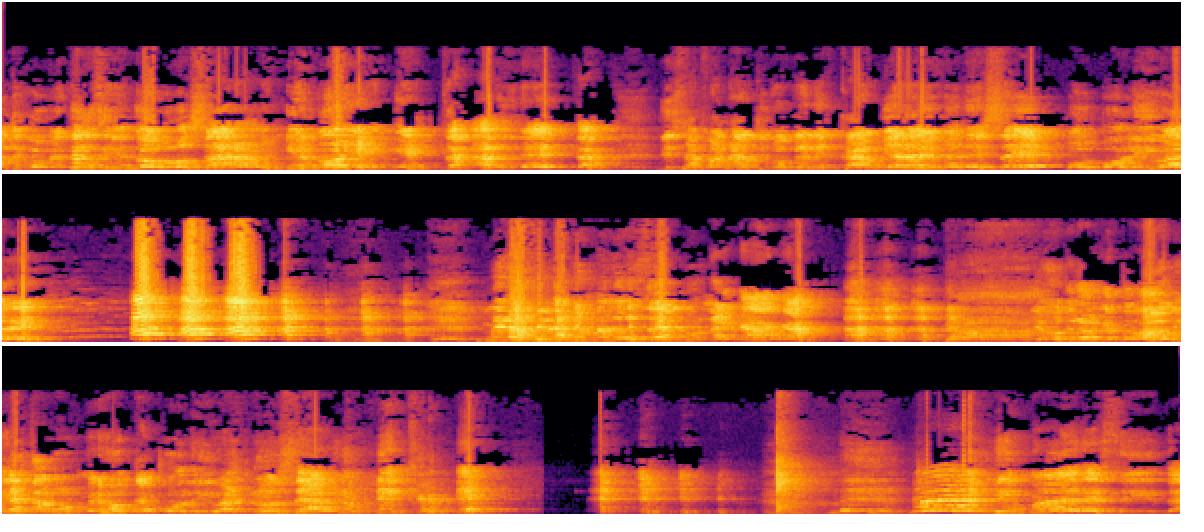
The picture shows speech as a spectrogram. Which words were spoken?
Fanáutico, me está haciendo gozar a mí hoy en esta directa. Dice a fanáutico que les cambia la MDC por bolívares. Mira, si la MDC es una caca. Yo creo que todavía estamos mejor que Bolívar, no sé, a mí no me cree. Ay, madrecita.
